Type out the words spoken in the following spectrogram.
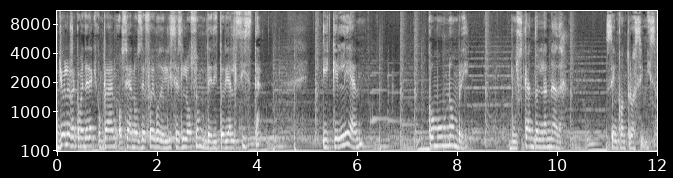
Yo les recomendaría que compraran Océanos de Fuego de Ulises Lawson de editorial Sista y que lean cómo un hombre buscando en la nada se encontró a sí mismo.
